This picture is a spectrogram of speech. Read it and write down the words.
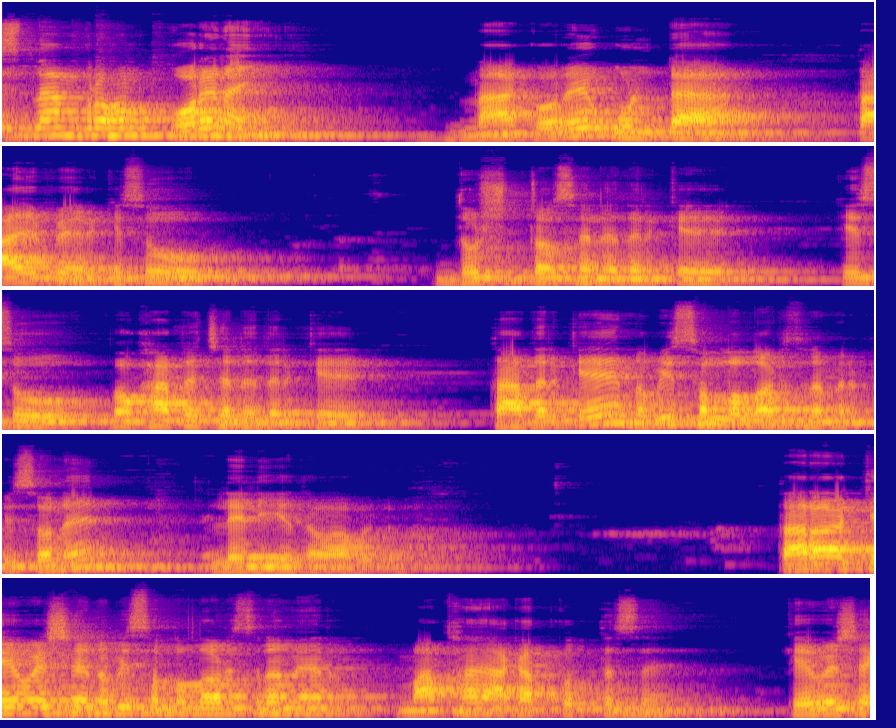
ইসলাম গ্রহণ করে নাই। না করে, উল্টা তাইফের কিছু দুষ্ট ছেলেদেরকে, কিছু বখাতে ছেলেদেরকে তাদেরকে নবী সাল্লা ইসলামের পিছনে লেলিয়ে দেওয়া হলো। তারা কেউ এসে নবী সাল্লা ইসলামের মাথায় আঘাত করতেছে, কেউ এসে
